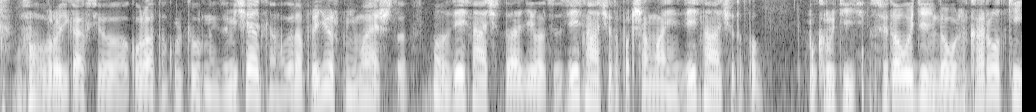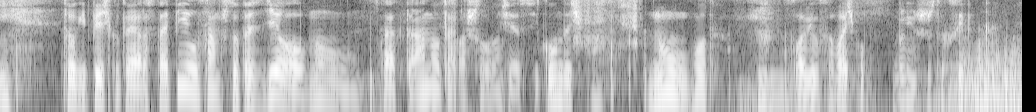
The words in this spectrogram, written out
вроде как все аккуратно, культурно и замечательно, но когда придешь, понимаешь, что ну, здесь надо что-то делать, вот здесь надо что-то подшаманить, здесь надо что-то по покрутить. Световой день довольно короткий. В итоге печку-то я растопил, там что-то сделал, ну, как-то оно так пошло. Сейчас, секундочку. Ну, вот, словил собачку. Блин, что ж так сыпет-то?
